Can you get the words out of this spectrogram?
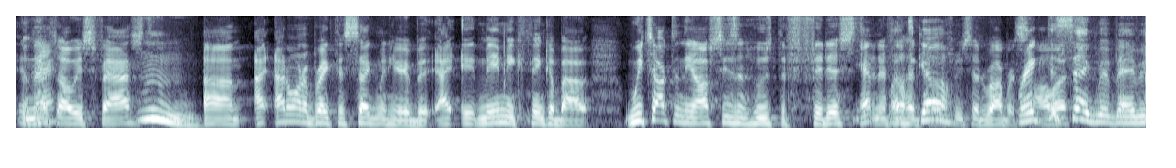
and that's always fast. Hmm. Um, I, I don't want to break the segment here, but I, it made me think about. We talked in the offseason who's the fittest Yep, NFL head go. coach. We said Robert Break the segment, baby.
